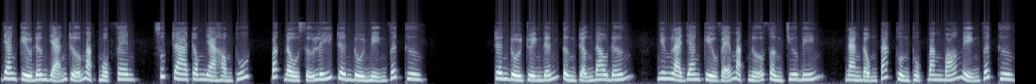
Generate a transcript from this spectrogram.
Giang Kiều đơn giản rửa mặt một phen, xuất ra trong nhà hồng thuốc, bắt đầu xử lý trên đùi miệng vết thương. Trên đùi truyền đến từng trận đau đớn, nhưng là Giang Kiều vẽ mặt nửa phần chưa biến, nàng động tác thuần thục băng bó miệng vết thương.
